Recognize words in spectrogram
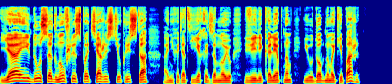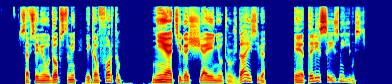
Я иду, согнувшись под тяжестью креста, они хотят ехать за мною в великолепном и удобном экипаже, со всеми удобствами и комфортом, не отягощая и не утруждая себя. Это ли соизмеримость?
